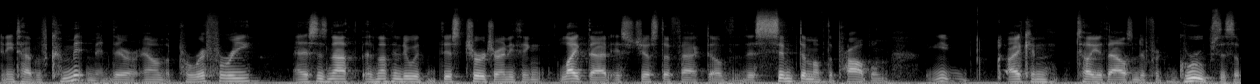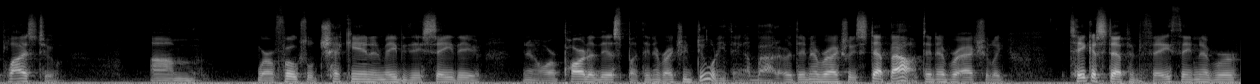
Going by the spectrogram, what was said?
any type of commitment. They're on the periphery, and this is not has nothing to do with this church or anything like that. It's just a fact of the symptom of the problem. You, I can tell you a thousand different groups this applies to, um, where folks will check in and maybe they say they you know, are part of this, but they never actually do anything about it, or they never actually step out. They never actually take a step in faith. They never,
